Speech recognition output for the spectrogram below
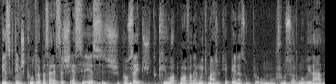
penso que temos que ultrapassar esses, esses, esses, conceitos de que o automóvel é muito mais do que apenas um, um fornecedor de mobilidade.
